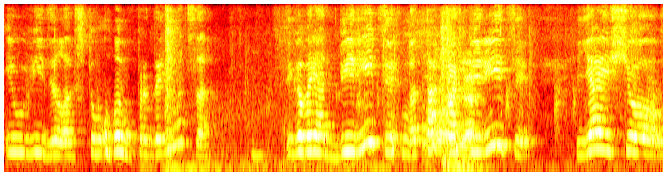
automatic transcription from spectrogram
и увидела, что он продается, и говорят, берите, Наташа, да. берите. Я еще,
